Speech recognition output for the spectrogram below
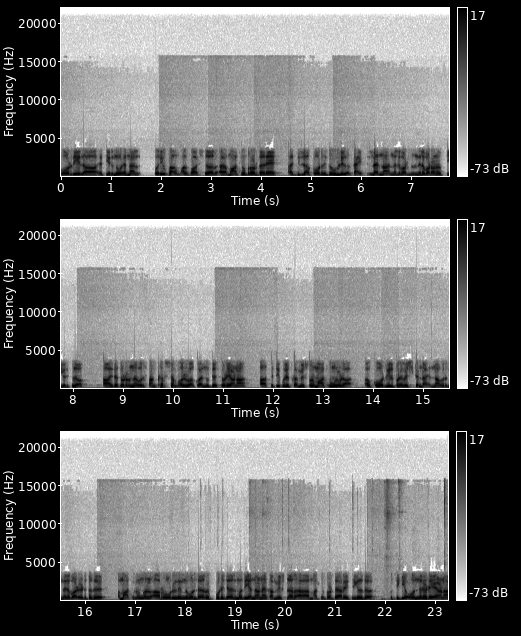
കോടതിയിൽ എത്തിയിരുന്നു. എന്നാൽ ഒരു വിഭാഗം അഭിഭാഷകർ മാധ്യമപ്രവർത്തകരെ ജില്ലാ കോടതിക്ക് ഉള്ളിൽ കയറ്റില്ല എന്ന നിലപാട് നിലപാടാണ് സ്വീകരിച്ചത്. ഇതേ തുടർന്ന് ഒരു സംഘർഷം ഒഴിവാക്കുക എന്ന ഉദ്ദേശത്തോടെയാണ് സിറ്റി പോലീസ് കമ്മീഷണർ മാധ്യമങ്ങളോട് കോടതിയിൽ പ്രവേശിക്കേണ്ട എന്ന ഒരു നിലപാട് എടുത്തത്. മാധ്യമങ്ങൾ റോഡിൽ നിന്നുകൊണ്ട് റിപ്പോർട്ട് ചെയ്താൽ മതി എന്നാണ് കമ്മീഷണർ മാധ്യമപ്രവർത്തകർ അറിയിച്ചിരിക്കുന്നത്. ഉച്ചയ്ക്ക് ഒന്നരയോടെയാണ്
